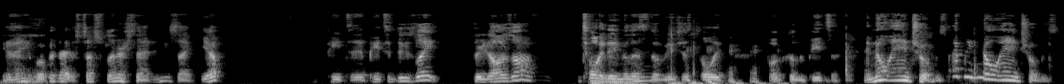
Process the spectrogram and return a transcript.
you know, hey, what about that stuff Splinter said? And he's like, yep, pizza, pizza dude's late, three dollars off. Totally didn't even listen to him. He's just totally focused on the pizza and no anchovies. I mean, no anchovies.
